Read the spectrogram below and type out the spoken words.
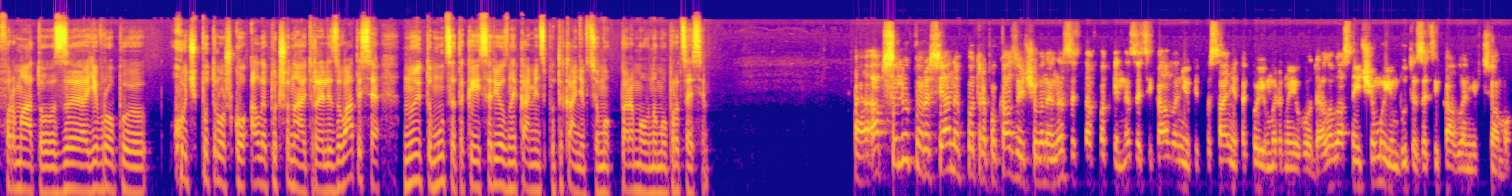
формату з Європою. Хоч потрошку, але починають реалізуватися. Ну і тому це такий серйозний камінь спотикання в цьому перемовному процесі. Е, Абсолютно, росіяни вкотре показують, що вони не навпаки не зацікавлені у підписанні такої мирної угоди. Але власне і чому їм бути зацікавлені в цьому?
